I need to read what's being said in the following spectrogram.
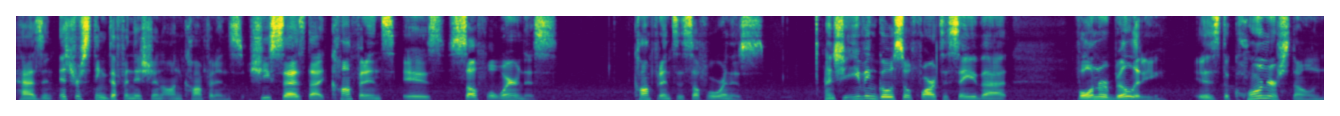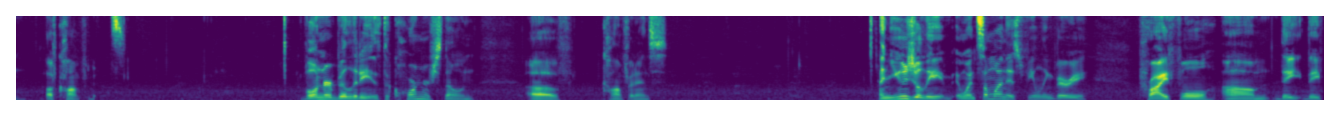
has an interesting definition on confidence. She says that confidence is self-awareness. Confidence is self-awareness. And she even goes so far to say that vulnerability is the cornerstone of confidence. Vulnerability is the cornerstone of confidence. And usually, when someone is feeling very prideful, um, they, they,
